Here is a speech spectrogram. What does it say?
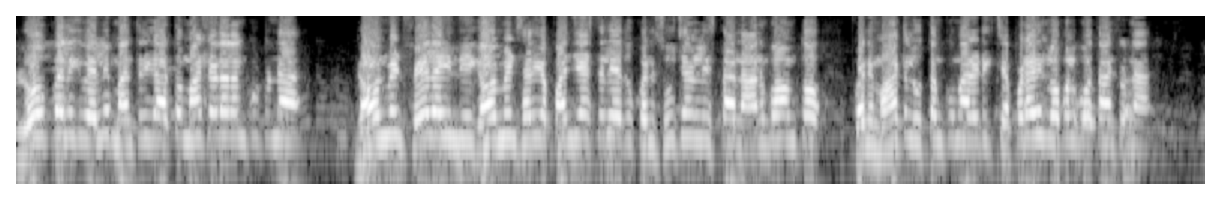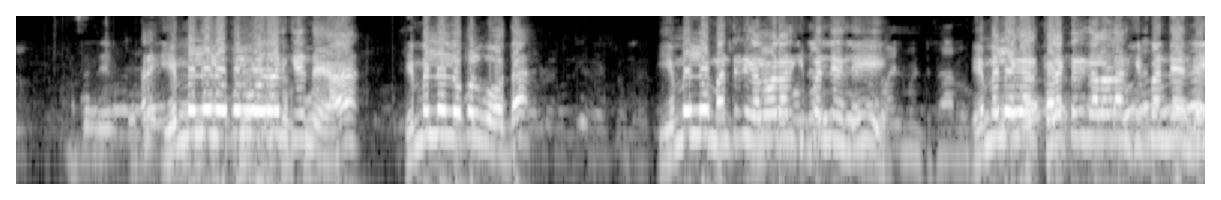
లోపలికి వెళ్ళి మంత్రి గారితో మాట్లాడాలనుకుంటున్నా. గవర్నమెంట్ ఫెయిల్ అయింది గవర్నమెంట్ సరిగా పనిచేస్తలేదు కొన్ని సూచనలు ఇస్తా నా అనుభవంతో కొన్ని మాటలు ఉత్తమ్ కుమార్ రెడ్డికి చెప్పడానికి లోపలికి పోతా అంటున్నా. అరే ఎమ్మెల్యే లోపలికి పోవడానికి ఏందయ్యా ఎమ్మెల్యే లోపలికి పోవద్దా? ఎమ్మెల్యే మంత్రిని కలవడానికి ఇబ్బంది ఏంది? ఎమ్మెల్యే గారు కలెక్టర్ని కలవడానికి ఇబ్బంది ఏంది?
